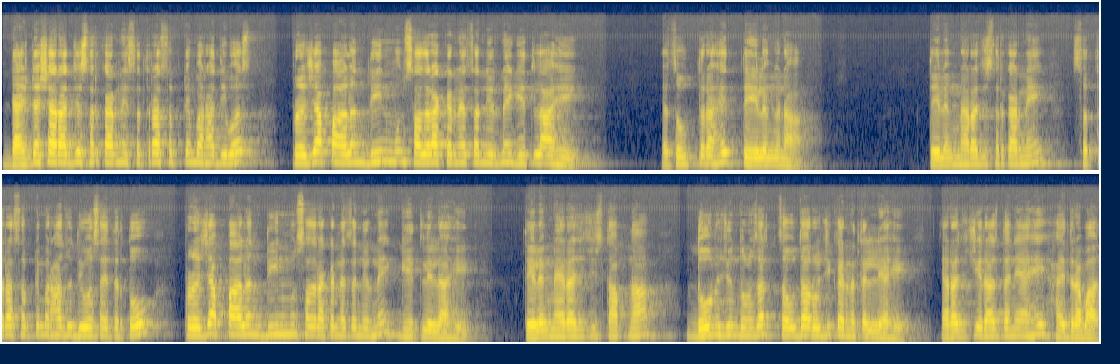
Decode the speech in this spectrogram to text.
डॅश डॅश राज्य सरकारने सतरा सप्टेंबर हा दिवस प्रजापालन दिन म्हणून साजरा करण्याचा निर्णय घेतला आहे. याचं उत्तर आहे तेलंगणा. तेलंगणा राज्य सरकारने सतरा सप्टेंबर हा जो दिवस आहे तर तो प्रजापालन दिन म्हणून साजरा करण्याचा निर्णय घेतलेला आहे. तेलंगणा या राज्याची स्थापना दोन जून दोन हजार चौदा रोजी करण्यात आलेली आहे. या राज्याची राजधानी आहे हैदराबाद.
